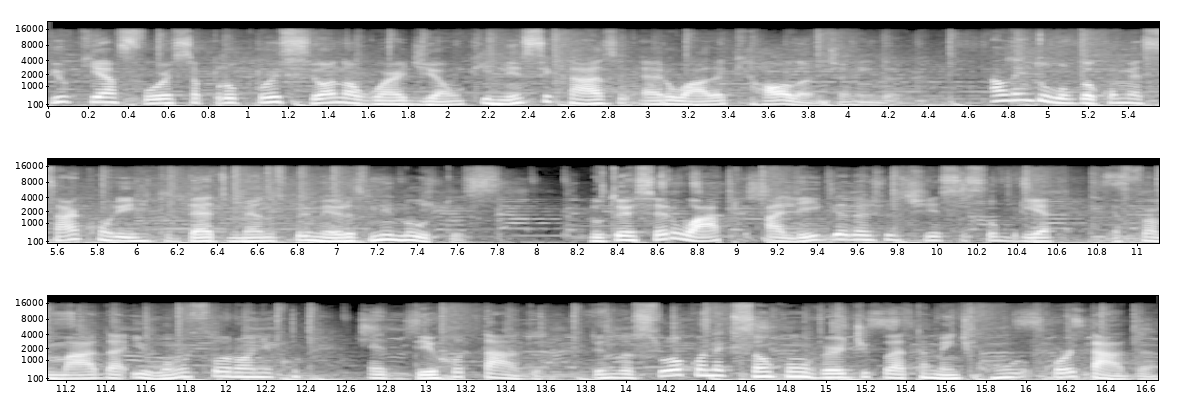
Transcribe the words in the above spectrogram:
e o que a força proporciona ao guardião, que nesse caso era o Alec Holland ainda. Além do longa começar com a origem do Deadman nos primeiros minutos. No terceiro ato, a Liga da Justiça Sombria é formada e o Homem Florônico é derrotado, tendo a sua conexão com o verde completamente cortada.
